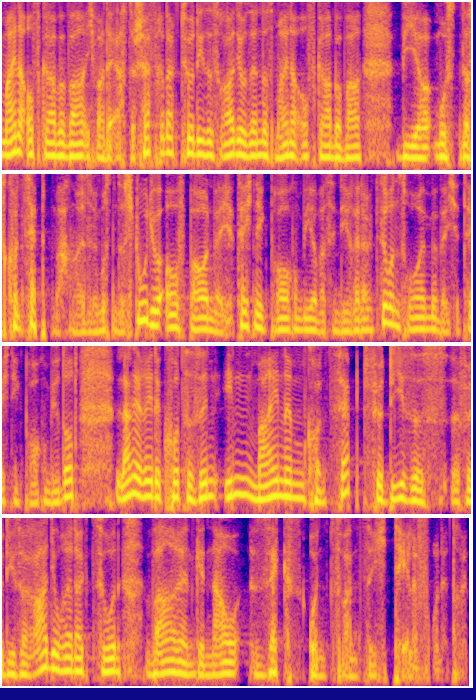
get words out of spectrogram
meine Aufgabe war, ich war der erste Chefredakteur dieses Radiosenders, meine Aufgabe war, wir mussten das Konzept machen. Also wir mussten das Studio aufbauen, welche Technik brauchen wir, was sind die Redaktionsräume, welche Technik brauchen wir dort. Lange Rede, kurzer Sinn, in meinem Konzept für dieses, für diese Radioredaktion waren genau 26 Telefone drin.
